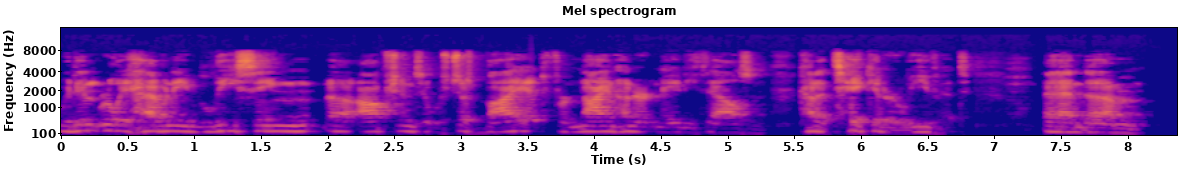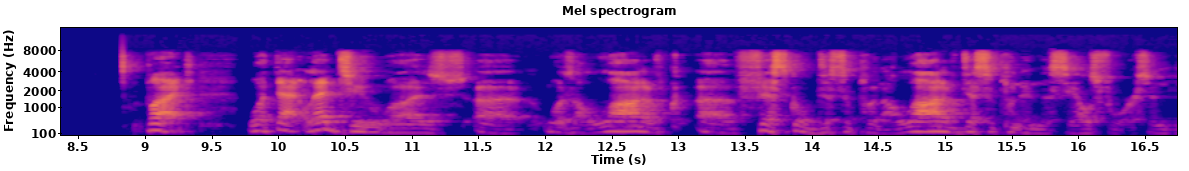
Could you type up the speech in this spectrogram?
we didn't really have any leasing uh, options. It was just buy it for nine hundred and eighty thousand kind of take it or leave it. And um, but what that led to was uh, was a lot of uh, fiscal discipline, a lot of discipline in the sales force. And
